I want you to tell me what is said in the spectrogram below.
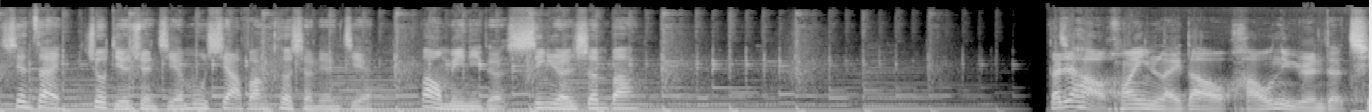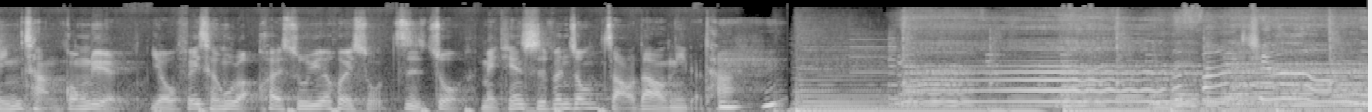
现在就点选节目下方课程连结，报名你的新人生吧。大家好，欢迎来到《好女人的情场攻略》，由非诚勿扰快速约会所制作，每天十分钟，找到你的他。嗨，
